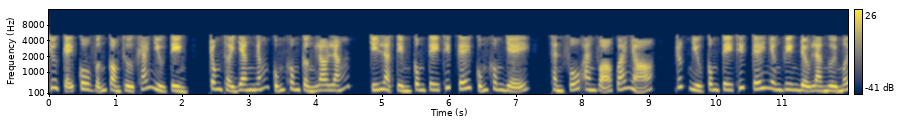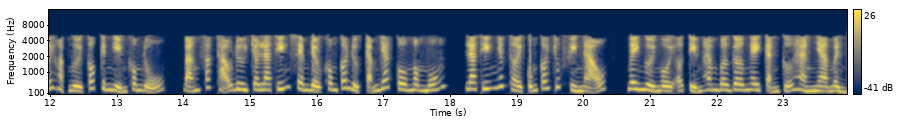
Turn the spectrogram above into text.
chưa kể cô vẫn còn thừa khá nhiều tiền, trong thời gian ngắn cũng không cần lo lắng, chỉ là tìm công ty thiết kế cũng không dễ, thành phố An Võ quá nhỏ, rất nhiều công ty thiết kế nhân viên đều là người mới hoặc người có kinh nghiệm không đủ, bản phát thảo đưa cho La Thiến xem đều không có được cảm giác cô mong muốn, La Thiến nhất thời cũng có chút phiền não ngây người ngồi ở tiệm hamburger ngay cạnh cửa hàng nhà mình,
